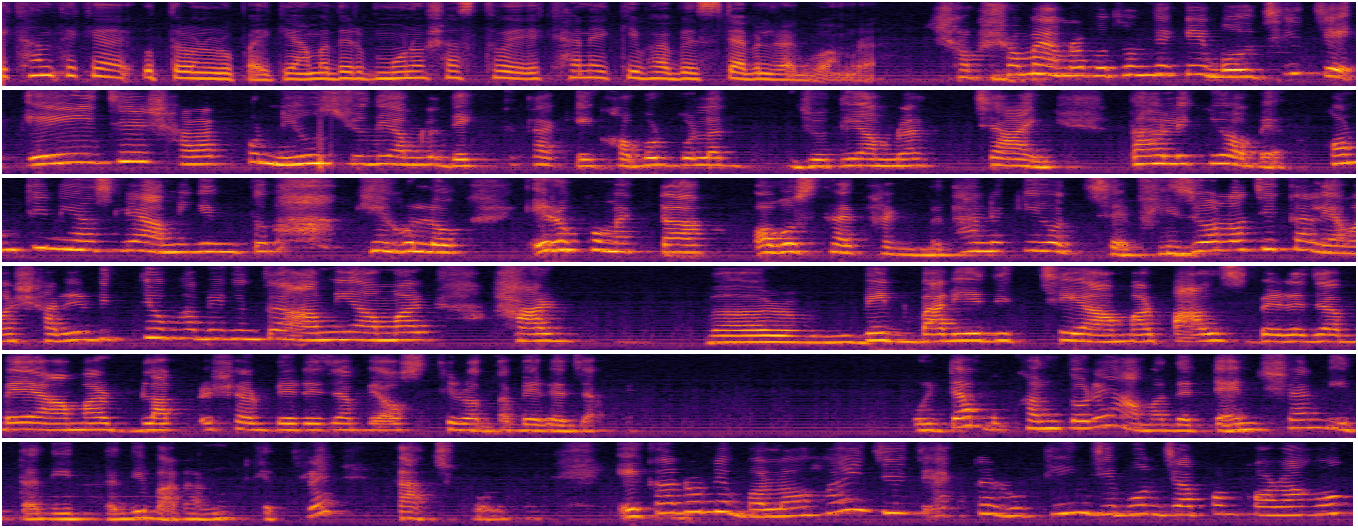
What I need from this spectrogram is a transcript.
এখান থেকে উত্তরণের উপায় কি? আমাদের মনস্বাস্থ্য এখানে কীভাবে স্ট্যাবেল রাখব আমরা? সবসময় আমরা প্রথম থেকেই বলছি যে এই যে সারাক্ষণ নিউজ যদি আমরা দেখতে থাকি, খবরগুলা যদি আমরা চাই, তাহলে কি হবে? কন্টিনিউয়াসলি আমি কিন্তু, কি হলো? এরকম একটা অবস্থায় থাকবে। তাহলে কি হচ্ছে? ফিজিওলজিক্যালি আমার শারীরবৃত্তীয় ভাবে কিন্তু আমি আমার হার্ট বিট বাড়িয়ে দিচ্ছি, আমার পালস বেড়ে যাবে, আমার ব্লাড প্রেশার বেড়ে যাবে, অস্থিরতা বেড়ে যাবে। ওইটা মুখান্তরে আমাদের টেনশন ইত্যাদি ইত্যাদি বাড়ানোর ক্ষেত্রে কাজ করবে। এ কারণে বলা হয় যে একটা রুটিন জীবন যাপন করা হোক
